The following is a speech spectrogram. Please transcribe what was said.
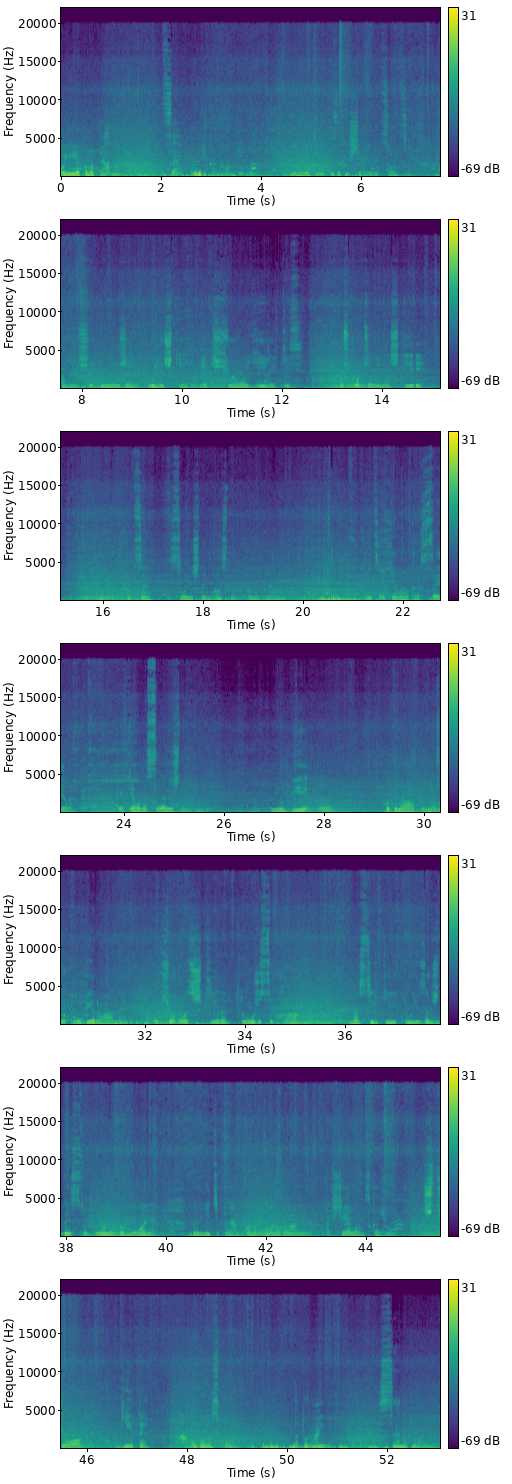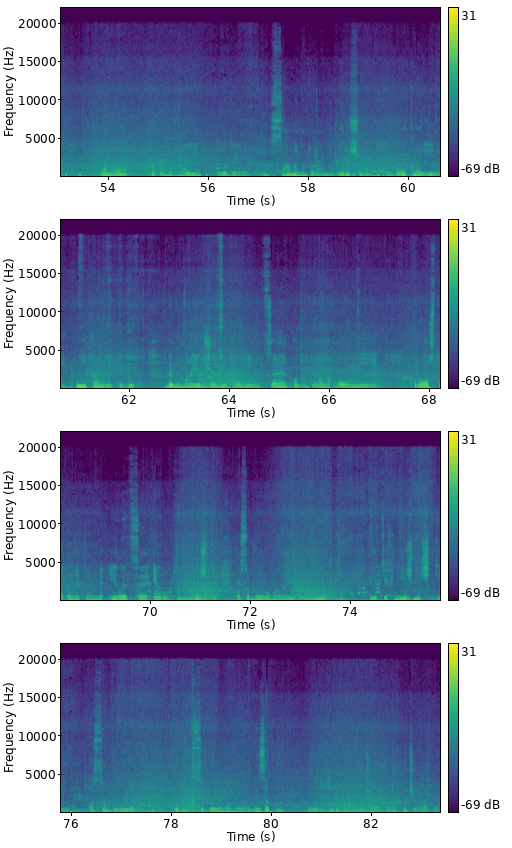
Олія конопляна це унікальний продукт. Він не тільки захищає від сонця, а він ще дуже лікує шкіру. Якщо є якісь пошкодження на шкірі, оце сонячне масло конопляне. Дивіться, яке воно красиве, яке воно сонячне. Любі е, подряпання, любі рани. Якщо у вас шкіра дуже суха, настільки лікує завжди з собою до моря. Беріть е, конопляну олію. А ще вам скажу, що діти обов'язково натуральне, все натуральне, воно допомагає людині. Саме натурально вирощено в Україні. Унікальний продукт, де немає в жодній країні. Це конопляна олія. Просто унікальне. І лице, і руки, і ніжки, особливо маленькі дітки, в яких ніжна шкіра, особливо. Беріть з собою на море, не забудьте, коли їдете відпочивати, відпочивати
